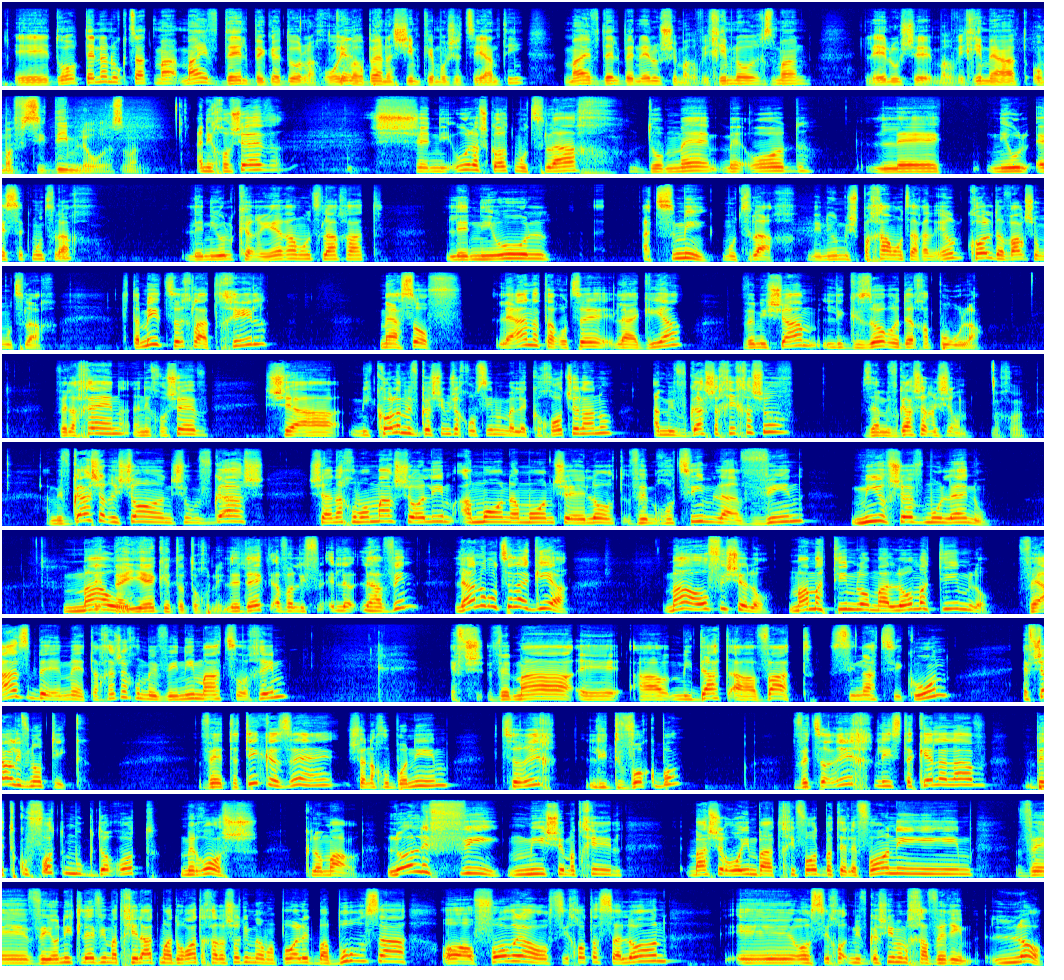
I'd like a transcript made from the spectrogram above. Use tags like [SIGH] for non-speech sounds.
אה, דרור, תן לנו קצת מה, מה ההבדל בגדול, אנחנו רואים כן. הרבה אנשים כמו שציינתי, מה ההבדל בין אלו שמרוויחים לאורך זמן, לאלו שמרוויחים מעט או מפסידים לאורך זמן. אני חושב שניהול השקעות מוצלח דומה מאוד לניהול עסק מוצלח, לניהול קריירה מוצלחת, לניהול עצמי מוצלח, לניהול משפחה מוצלחת, לניהול כל דבר שהוא מוצלח. אתה תמיד צריך להתחיל מהסוף, לאן אתה רוצה להגיע, ומשם לגזור את דרך הפעולה. ולכן אני חושב שמכל המפגשים שאנחנו עושים עם הלקוחות שלנו, המפגש הכי חשוב זה המפגש הראשון. נכון. המפגש הראשון שהוא מפגש שאנחנו ממש שואלים המון המון שאלות ורוצים להבין מי יושב מולנו. מה הוא, לדייק את התוכנית. לדייק, אבל לפ... להבין לאן הוא רוצה להגיע, מה האופי שלו, מה מתאים לו, מה לא מתאים לו, ואז באמת, אחרי שאנחנו מבינים מה הצרכים, ומה אה, מידת אהבת שנאת סיכון, אפשר לבנות תיק. ואת התיק הזה שאנחנו בונים, צריך לדבוק בו, וצריך להסתכל עליו בתקופות מוגדרות מראש. כלומר, לא לפי מי שמתחיל, מה שרואים בדחיפות בטלפונים, ו- ויונית לוי מתחילה את מהדורת החדשות עם המפולת בבורסה, או האופוריה, או שיחות הסלון, אה, או שיחות, מפגשים עם חברים. לא.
